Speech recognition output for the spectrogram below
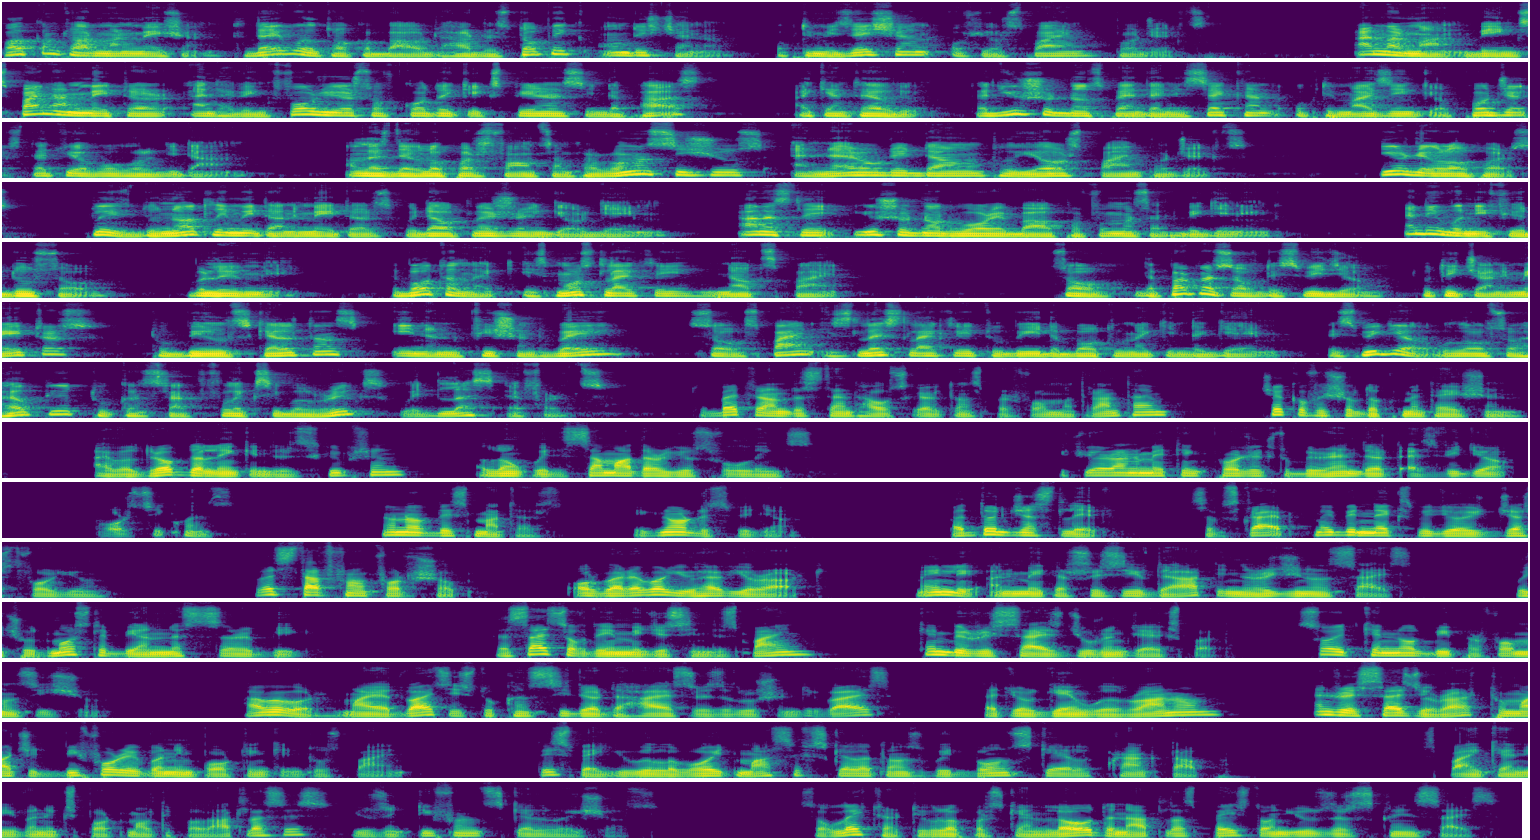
Welcome to Armanimation. Today we'll talk about the hardest topic on this channel, optimization of your spine projects. I'm Arman, being spine animator and having 4 years of codec experience in the past, I can tell you that you should not spend any second optimizing your projects that you have already done, unless developers found some performance issues and narrowed it down to your spine projects. Dear developers, please do not limit animators without measuring your game. Honestly, you should not worry about performance at the beginning. And even if you do so, believe me, the bottleneck is most likely not spine. So, the purpose of this video to teach animators to build skeletons in an efficient way, so spine is less likely to be the bottleneck in the game. This video will also help you to construct flexible rigs with less efforts. To better understand how skeletons perform at runtime, check official documentation. I will drop the link in the description along with some other useful links. If you are animating projects to be rendered as video or sequence, none of this matters. Ignore this video. But don't just leave. Subscribe, maybe next video is just for you. Let's start from Photoshop, or wherever you have your art. Mainly animators receive the art in original size, which would mostly be unnecessarily big. The size of the images in the spine can be resized during the export, so it cannot be performance issue. However, my advice is to consider the highest resolution device that your game will run on and resize your art to match it before even importing into Spine. This way you will avoid massive skeletons with bone scale cranked up. Spine can even export multiple atlases using different scale ratios. So later developers can load an atlas based on user's screen size.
